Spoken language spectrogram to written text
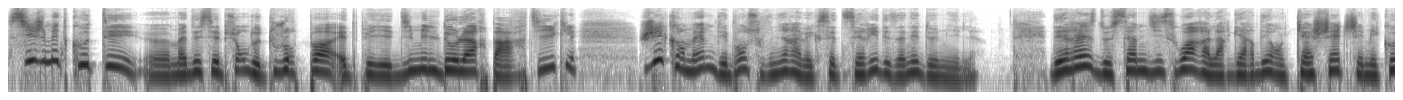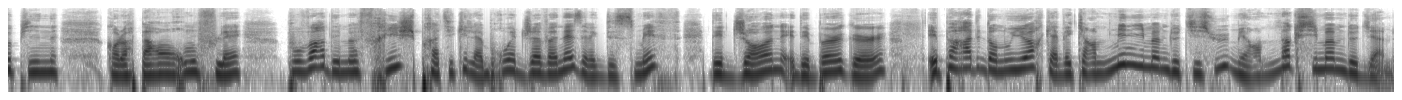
si je mets de côté euh, ma déception de toujours pas être payé 10 000 dollars par article, j'ai quand même des bons souvenirs avec cette série des années 2000. Des restes de samedi soir à la regarder en cachette chez mes copines, quand leurs parents ronflaient, pour voir des meufs riches pratiquer la brouette javanaise avec des Smith, des John et des Burger, et parader dans New York avec un minimum de tissu, mais un maximum de diams.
